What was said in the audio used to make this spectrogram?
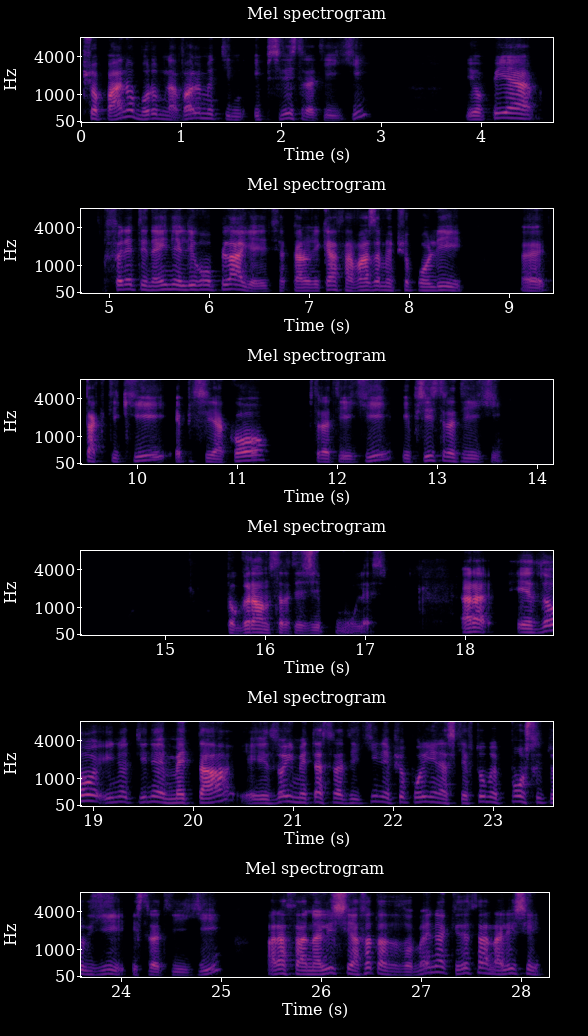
πιο πάνω μπορούμε να βάλουμε την υψηλή στρατηγική, η οποία φαίνεται να είναι λίγο πλάγια, γιατί κανονικά θα βάζαμε πιο πολύ ε, τακτική, επιψηφιακό, στρατηγική, υψή στρατηγική. Το ground strategy που μου λες. Άρα εδώ είναι ότι είναι μετά, εδώ η μεταστρατηγική είναι πιο πολύ για να σκεφτούμε πώς λειτουργεί η στρατηγική, άρα θα αναλύσει αυτά τα δεδομένα και δεν θα αναλύσει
